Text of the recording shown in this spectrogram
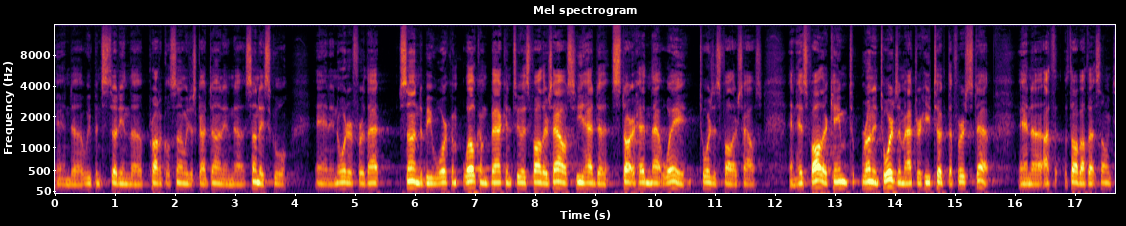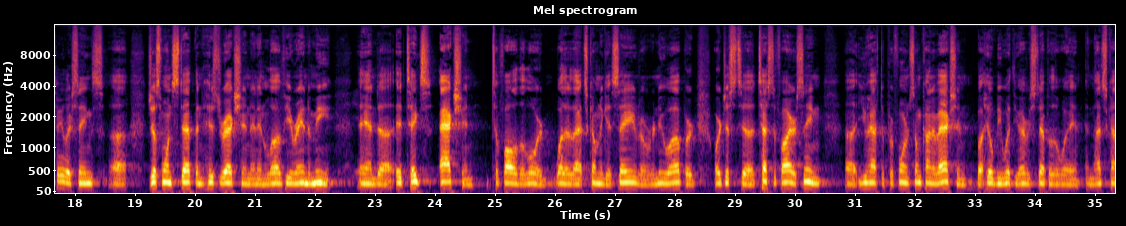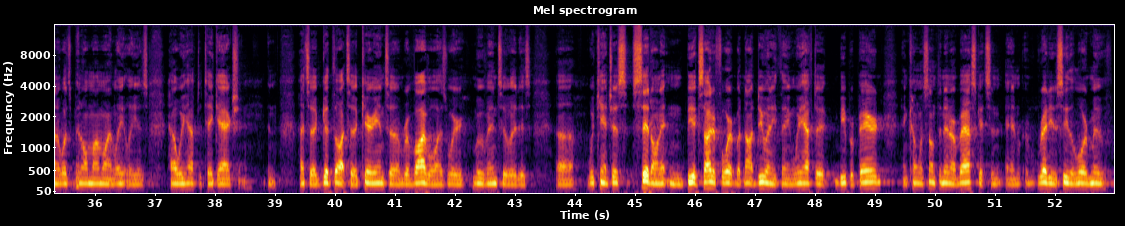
And uh, we've been studying the prodigal son. We just got done in uh, Sunday school, and in order for that son to be welcome, welcomed back into his father's house, he had to start heading that way towards his father's house. And his father came to, running towards him after he took the first step. And uh, I th- thought about that song Taylor sings, uh, just one step in his direction, and in love he ran to me. And uh, it takes action to follow the Lord, whether that's coming to get saved or renew up or, or just to testify or sing. Uh, you have to perform some kind of action, but He'll be with you every step of the way. And that's kind of what's been on my mind lately is how we have to take action. And that's a good thought to carry into revival as we move into it is uh, we can't just sit on it and be excited for it but not do anything. We have to be prepared and come with something in our baskets and, and ready to see the Lord move.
